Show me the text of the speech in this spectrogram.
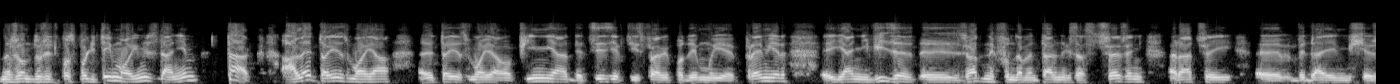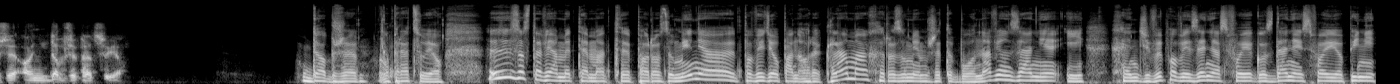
rządu Rzeczpospolitej. Moim zdaniem tak, ale to jest moja, e, to jest moja opinia, decyzję w tej sprawie podejmuje premier. Ja nie widzę e, żadnych fundamentalnych zastrzeżeń, raczej e, wydaje mi się, że oni dobrze pracują. Dobrze pracują. Zostawiamy temat porozumienia. Powiedział Pan o reklamach. Rozumiem, że to było nawiązanie i chęć wypowiedzenia swojego zdania i swojej opinii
